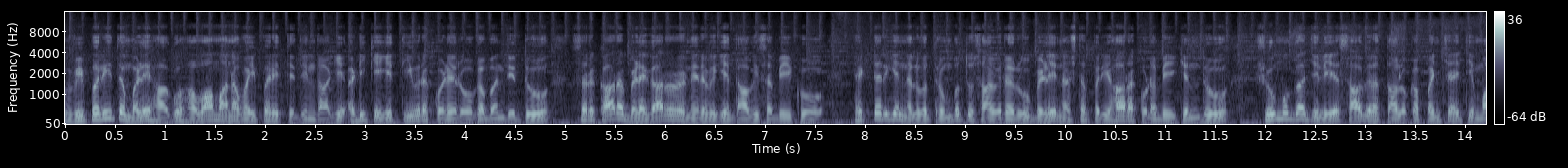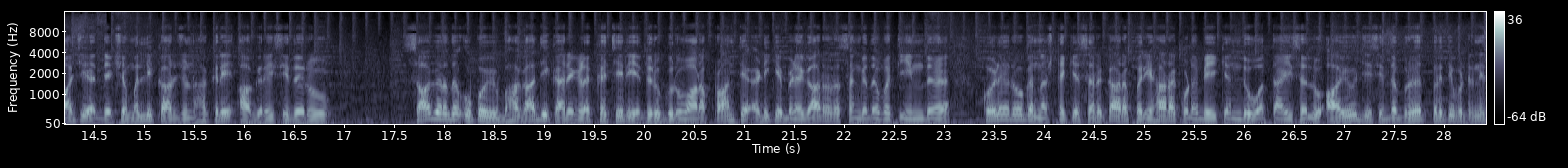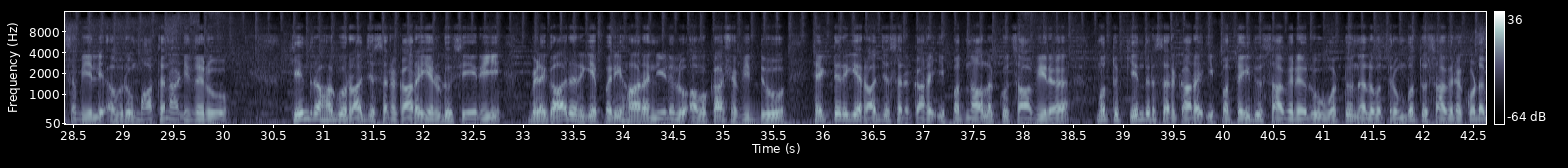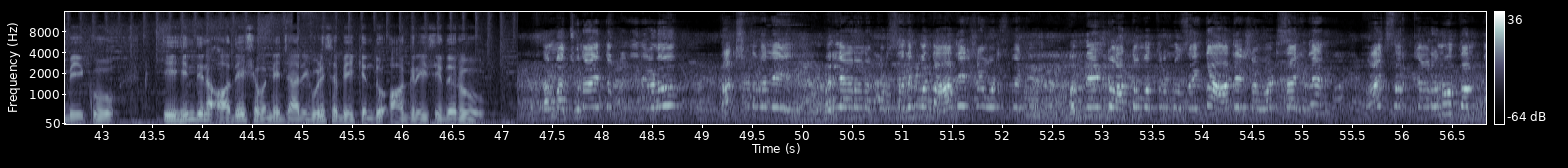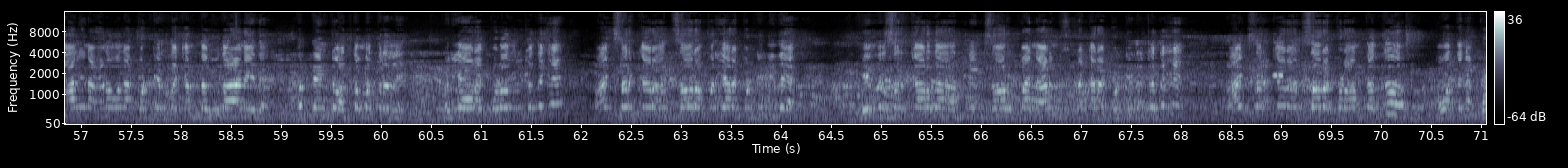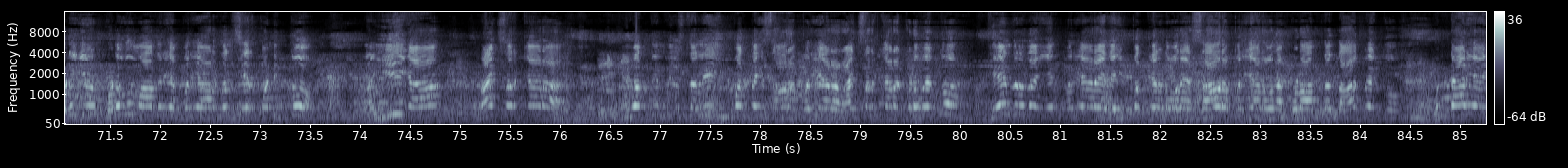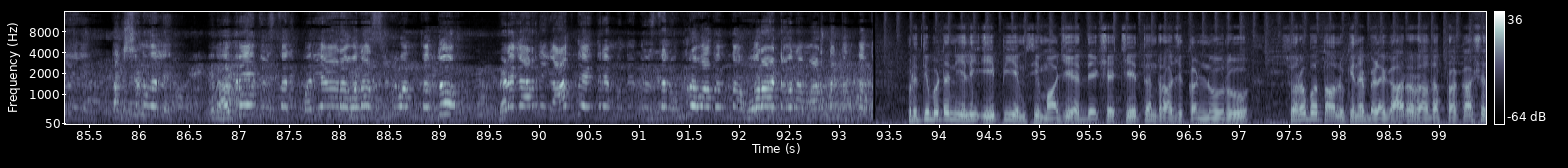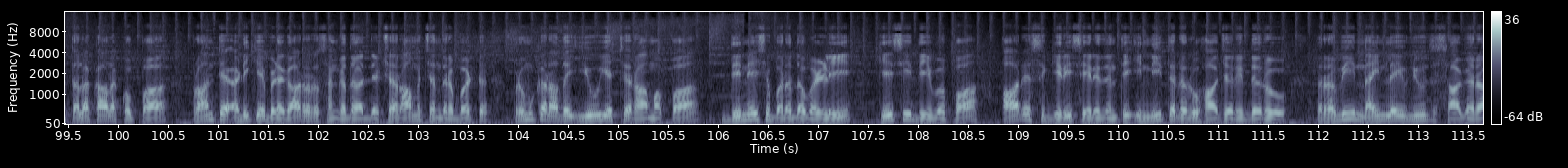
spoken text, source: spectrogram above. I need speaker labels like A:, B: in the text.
A: ವಿಪರೀತ ಮಳೆ ಹಾಗೂ ಹವಾಮಾನ ವೈಪರೀತ್ಯದಿಂದಾಗಿ ಅಡಿಕೆಗೆ ತೀವ್ರ ಕೊಳೆ ರೋಗ ಬಂದಿದ್ದು, ಸರ್ಕಾರ ಬೆಳೆಗಾರರ ನೆರವಿಗೆ ಧಾವಿಸಬೇಕು. ಹೆಕ್ಟರ್ಗೆ ನಲವತ್ತೊಂಬತ್ತು ಸಾವಿರ ರು ಬೆಳೆ ನಷ್ಟ ಪರಿಹಾರ ಕೊಡಬೇಕೆಂದು ಶಿವಮೊಗ್ಗ ಜಿಲ್ಲೆಯ ಸಾಗರ ತಾಲೂಕು ಪಂಚಾಯಿತಿ ಮಾಜಿ ಅಧ್ಯಕ್ಷ ಮಲ್ಲಿಕಾರ್ಜುನ್ ಹಕ್ರೆ ಆಗ್ರಹಿಸಿದರು. ಸಾಗರದ ಉಪವಿಭಾಗಾಧಿಕಾರಿಗಳ ಕಚೇರಿ ಎದುರು ಗುರುವಾರ ಪ್ರಾಂತ್ಯ ಅಡಿಕೆ ಬೆಳೆಗಾರರ ಸಂಘದ ವತಿಯಿಂದ ಕೊಳೆ ರೋಗ ನಷ್ಟಕ್ಕೆ ಸರ್ಕಾರ ಪರಿಹಾರ ಕೊಡಬೇಕೆಂದು ಒತ್ತಾಯಿಸಲು ಆಯೋಜಿಸಿದ್ದ ಬೃಹತ್ ಪ್ರತಿಭಟನೆ ಸಭೆಯಲ್ಲಿ ಅವರು ಮಾತನಾಡಿದರು. ಕೇಂದ್ರ ಹಾಗೂ ರಾಜ್ಯ ಸರ್ಕಾರ ಎರಡೂ ಸೇರಿ ಬೆಳೆಗಾರರಿಗೆ ಪರಿಹಾರ ನೀಡಲು ಅವಕಾಶವಿದ್ದು, ಹೆಕ್ಟರಿಗೆ ರಾಜ್ಯ ಸರ್ಕಾರ ಇಪ್ಪತ್ನಾಲ್ಕು ಸಾವಿರ ಮತ್ತು ಕೇಂದ್ರ ಸರ್ಕಾರ ಇಪ್ಪತ್ತೈದು ಸಾವಿರ ರು ಒಟ್ಟು ನಲವತ್ತೊಂಬತ್ತು ಸಾವಿರ ಕೊಡಬೇಕು. ಈ ಹಿಂದಿನ ಆದೇಶವನ್ನೇ ಜಾರಿಗೊಳಿಸಬೇಕೆಂದು ಆಗ್ರಹಿಸಿದರು.
B: ಚುನಾಯಿತ ಪ್ರತಿನಿಧಿಗಳು ತಕ್ಷಣದಲ್ಲಿ ಪರಿಹಾರನ ಕೊಡಿಸೋದಕ್ಕೆ ಒಂದು ಆದೇಶ ಹೊರಡಿಸಬೇಕು ಹದಿನೆಂಟು ಹತ್ತೊಂಬತ್ತರಲ್ಲೂ ಸಹಿತ ಆದೇಶ ಹೊರಡಿಸಾಗಿದೆ ರಾಜ್ಯ ಸರ್ಕಾರನೂ ತನ್ನ ಪಾಲಿನ ಹಣವನ್ನು ಕೊಟ್ಟಿರ್ತಕ್ಕಂಥ ಉದಾಹರಣೆ ಇದೆ. ಹದಿನೆಂಟು ಹತ್ತೊಂಬತ್ತರಲ್ಲಿ ಪರಿಹಾರ ಕೊಡೋದ್ರ ಜೊತೆಗೆ ರಾಜ್ಯ ಸರ್ಕಾರ ಹತ್ತು ಸಾವಿರ ಪರಿಹಾರ ಕೊಟ್ಟಿದ್ದಿದೆ. ಕೇಂದ್ರ ಸರ್ಕಾರದ ಹದಿನೆಂಟು ಸಾವಿರ ರೂಪಾಯಿ ನಾಲ್ಕು ಪ್ರಕಾರ ಕೊಟ್ಟಿದ್ದರ ಜೊತೆಗೆ ರಾಜ್ಯ ಸರ್ಕಾರ ಹತ್ತು ಸಾವಿರ ಕೊಡುವಂಥದ್ದು ಅವತ್ತಿನ ಕೊಡಗು ಕೊಡಗು ಮಾದರಿಯ ಪರಿಹಾರದಲ್ಲಿ ಸೇರ್ಕೊಂಡಿತ್ತು. ಈಗ ರಾಜ್ಯ ಸರ್ಕಾರ ಇವತ್ತಿನ ದಿವಸದಲ್ಲಿ ಇಪ್ಪತ್ತೈದು ಸಾವಿರ ಪರಿಹಾರ ರಾಜ್ಯ ಸರ್ಕಾರ ಕೊಡಬೇಕು. ಕೇಂದ್ರದ ಏನು ಪರಿಹಾರ ಇದೆ? ಇಪ್ಪತ್ತೆರಡೂವರೆ ಸಾವಿರ ಪರಿಹಾರವನ್ನು ಕೊಡುವಂಥದ್ದು ಆಗಬೇಕು. ಒಟ್ಟಾರೆಯಾಗಿ ತಕ್ಷಣದಲ್ಲಿ ಇನ್ನು ಹದಿನೈದು ದಿವಸದಲ್ಲಿ ಪರಿಹಾರವನ್ನು ಸಿಗುವಂಥದ್ದು ಬೆಳೆಗಾರನಿಗೆ ಆಗದೇ ಇದ್ದರೆ ಮುಂದಿನ ದಿವಸದಲ್ಲಿ ಉಗ್ರವಾದಂಥ ಹೋರಾಟವನ್ನು ಮಾಡ್ತಕ್ಕಂಥ
A: ಪ್ರತಿಭಟನೆಯಲ್ಲಿ ಎಪಿಎಂಸಿ ಮಾಜಿ ಅಧ್ಯಕ್ಷ ಚೇತನ್ ರಾಜು ಕಣ್ಣೂರು ಸೊರಬ ತಾಲೂಕಿನ ಬೆಳೆಗಾರರಾದ ಪ್ರಕಾಶ ತಲಕಾಲಕೊಪ್ಪ, ಪ್ರಾಂತ್ಯ ಅಡಿಕೆ ಬೆಳೆಗಾರರ ಸಂಘದ ಅಧ್ಯಕ್ಷ ರಾಮಚಂದ್ರ ಭಟ್, ಪ್ರಮುಖರಾದ U H Ramappa, Dinesh Baradavalli KC Devappa, R S Giri ಸೇರಿದಂತೆ ಇನ್ನಿತರರು ಹಾಜರಿದ್ದರು. Ravi nine live news Sagara.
